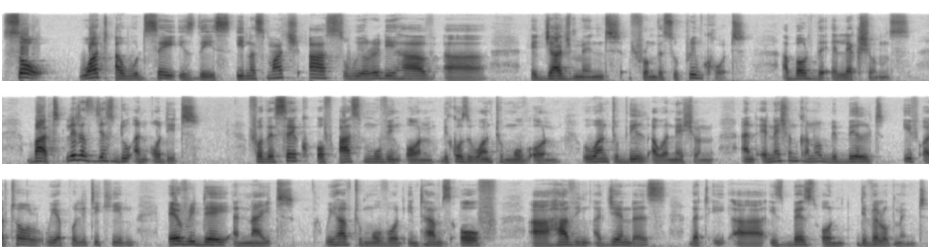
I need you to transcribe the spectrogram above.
So what I would say is this, in as much as we already have uh, a judgment from the Supreme Court about the elections, but let us just do an audit for the sake of us moving on because we want to move on. We want to build our nation. And a nation cannot be built if at all we are politicking every day and night. We have to move on in terms of uh, having agendas that uh, is based on development.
